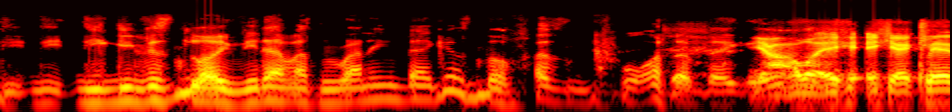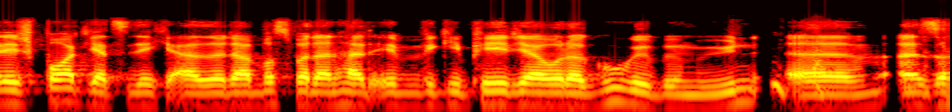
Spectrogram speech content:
Die, die, die wissen, glaube ich, weder, was ein Running Back ist, noch was ein Quarterback ist. Ja, aber ich, ich erkläre den Sport jetzt nicht. Also da muss man dann halt eben Wikipedia oder Google bemühen. ähm, also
